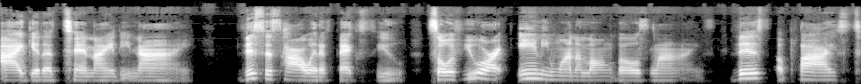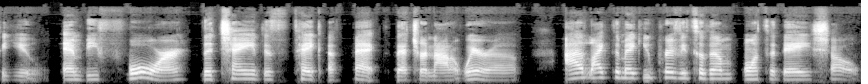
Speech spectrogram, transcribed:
I get a 1099. This is how it affects you. So if you are anyone along those lines, this applies to you. And before the changes take effect that you're not aware of, I'd like to make you privy to them on today's show.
